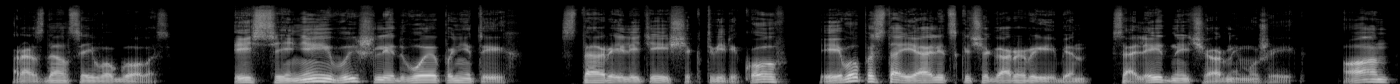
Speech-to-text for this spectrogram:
— раздался его голос. Из синей вышли двое понятых. Старый летейщик Тверяков и его постоялец кочегар Рыбин, солидный черный мужик. Он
